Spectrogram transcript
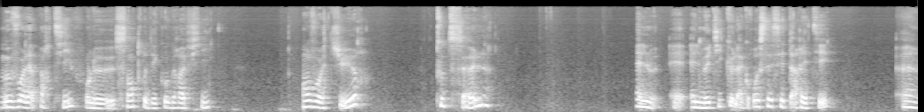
Me voilà partie pour le centre d'échographie en voiture, toute seule. Elle, me dit que la grossesse est arrêtée. Euh,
